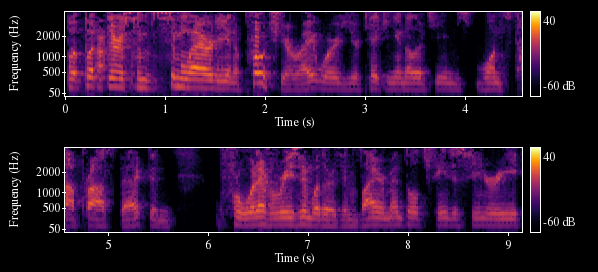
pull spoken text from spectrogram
But but there's some similarity in approach here, right? Where you're taking another team's once top prospect and for whatever reason, whether it's environmental, change of scenery,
